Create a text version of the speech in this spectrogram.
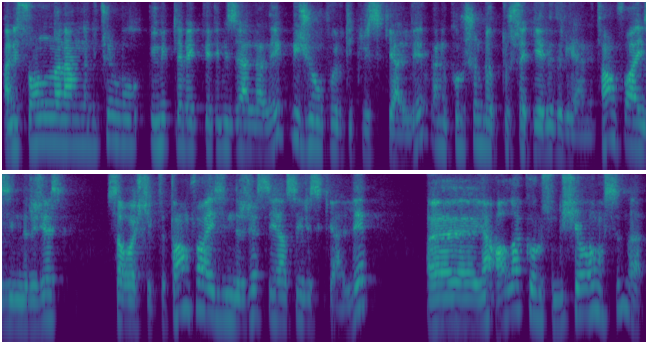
hani son dönemde bütün bu ümitle beklediğimiz yerlerde hep bir jeopolitik risk geldi. Hani kurşun döktürsek yeridir yani. Tam faiz indireceğiz, savaş çıktı. Tam faiz indireceğiz, siyasi risk geldi. Ee, ya Allah korusun bir şey olmasın da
